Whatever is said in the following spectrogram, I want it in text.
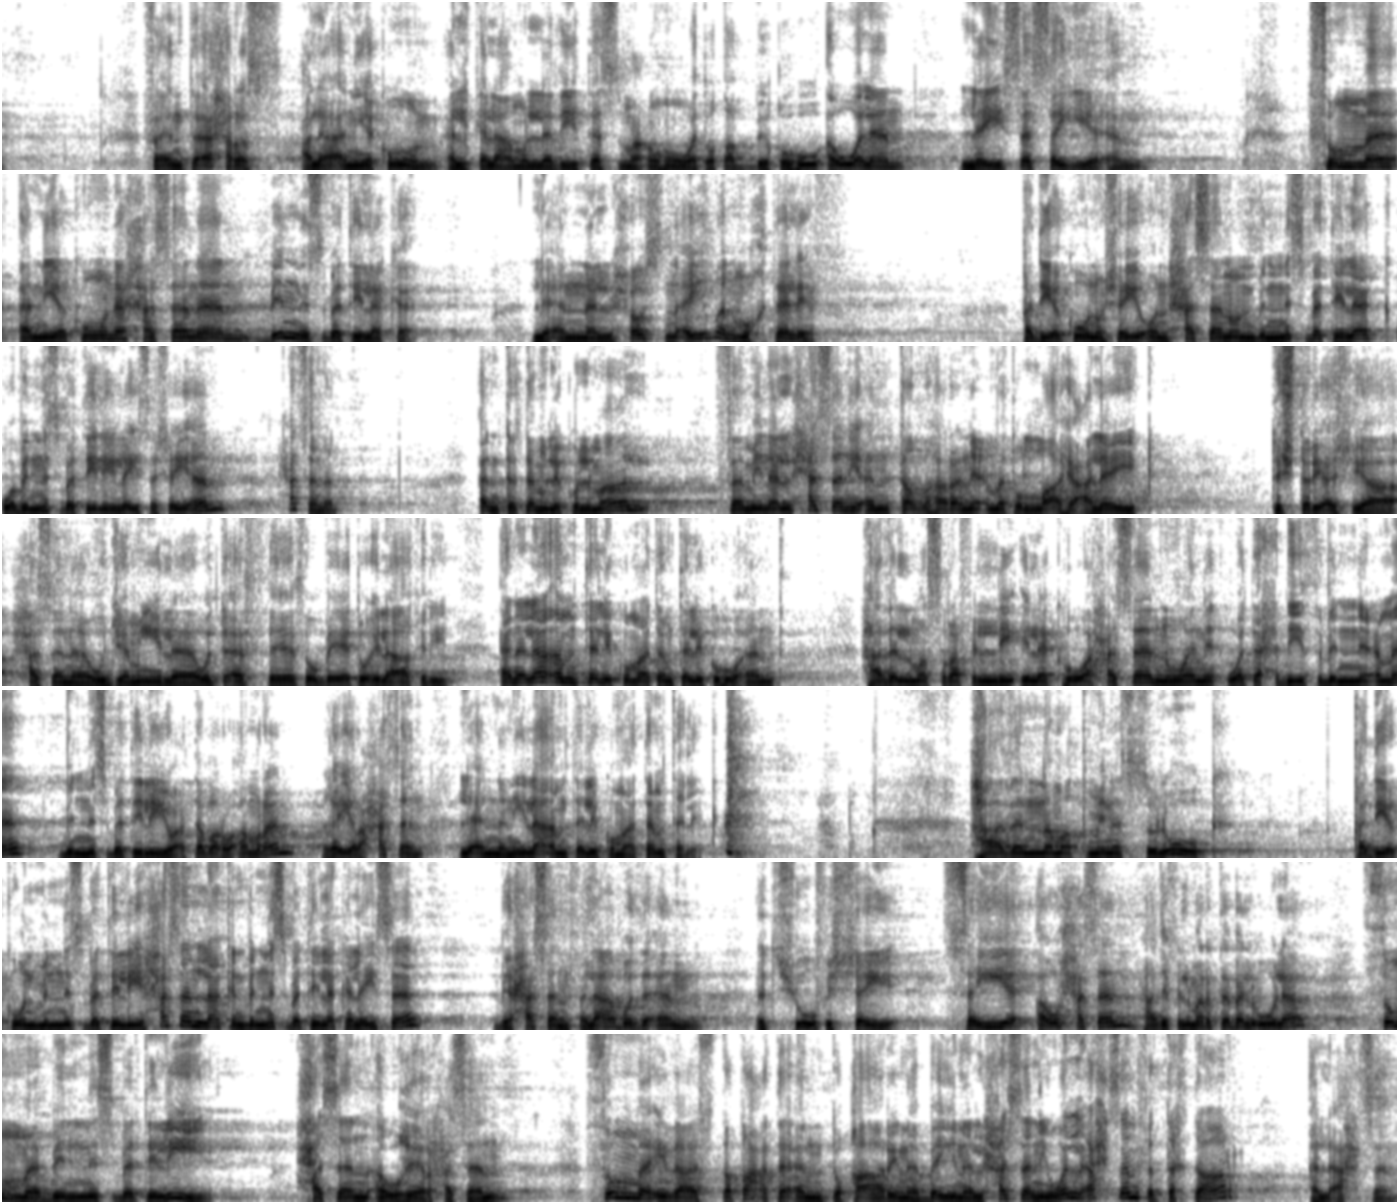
فأنت أحرص على أن يكون الكلام الذي تسمعه وتطبقه اولا ليس سيئا ثم أن يكون حسنا بالنسبة لك لأن الحسن أيضا مختلف. قد يكون شيء حسن بالنسبة لك وبالنسبة لي ليس شيئا حسنا. أنت تملك المال فمن الحسن أن تظهر نعمة الله عليك. تشتري أشياء حسنة وجميلة وتأثث وبيت وإلى آخره. أنا لا أمتلك ما تمتلكه أنت. هذا المصرف اللي إلك هو حسن وتحديث بالنعمة بالنسبة لي يعتبر أمرا غير حسن. لأنني لا أمتلك ما تمتلك. هذا النمط من السلوك قد يكون بالنسبة لي حسن لكن بالنسبة لك ليس بحسن. فلا بد أن تشوف الشيء سيء أو حسن هذه في المرتبة الأولى. ثم بالنسبة لي حسن أو غير حسن ثم إذا استطعت أن تقارن بين الحسن والأحسن فتختار الأحسن.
